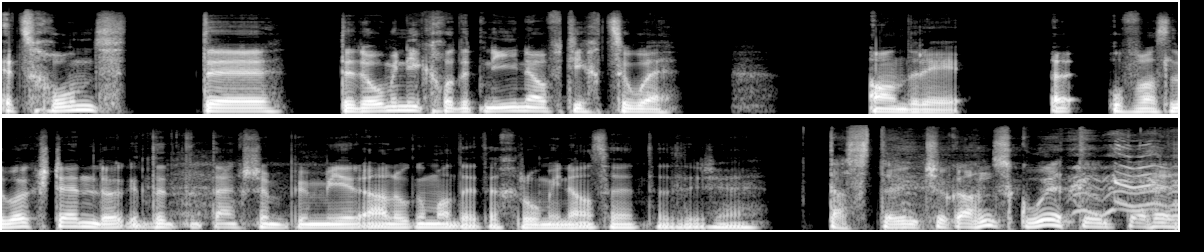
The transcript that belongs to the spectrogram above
jetzt kommt der, der Dominik oder die Nina auf dich zu André, äh, auf was schaust du denn? Denkst du bei mir, ah, schau mal, der hat eine krumme Nase, das ist... Äh das klingt schon ganz gut. Und, äh,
